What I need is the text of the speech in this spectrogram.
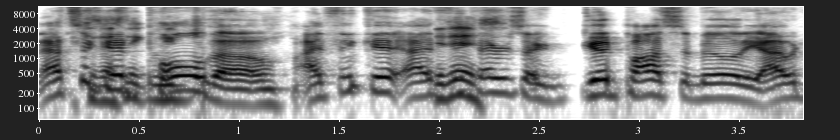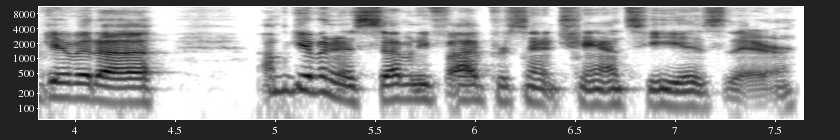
that's a good poll, we, though. I think it, I it think is. there's a good possibility. I would give it a, I'm giving it a 75 percent chance he is there.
